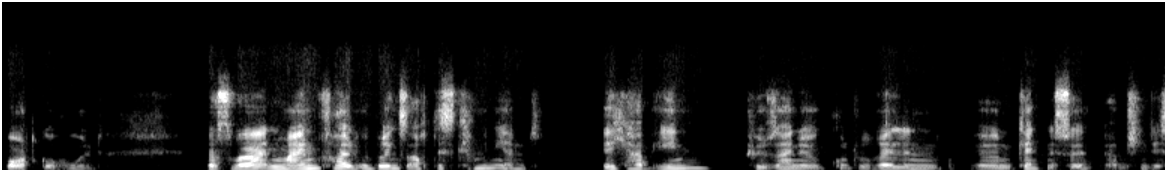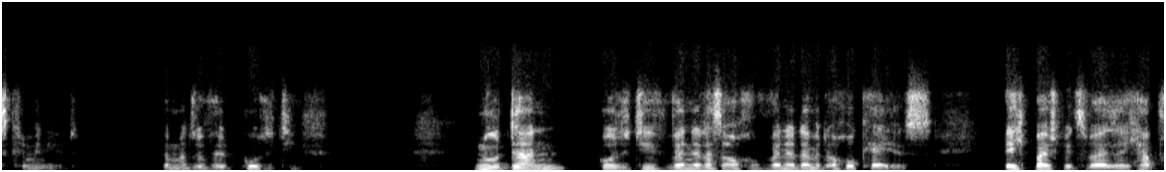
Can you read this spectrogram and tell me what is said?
Bord geholt. Das war in meinem Fall übrigens auch diskriminierend. Ich habe ihn für seine kulturellen äh, Kenntnisse, habe ich ihn diskriminiert. Wenn man so will, positiv. Nur dann positiv, wenn er das auch, wenn er damit auch okay ist. Ich beispielsweise, ich habe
